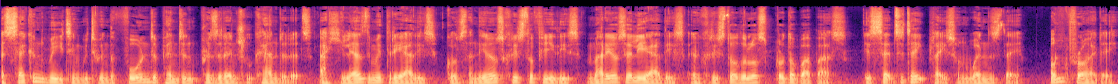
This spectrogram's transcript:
a second meeting between the four independent presidential candidates, Achilleas Dimitriadis, Konstantinos Christofidis, Marios Eliadis, and Christodoulos Protopapas, is set to take place on Wednesday. On Friday,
